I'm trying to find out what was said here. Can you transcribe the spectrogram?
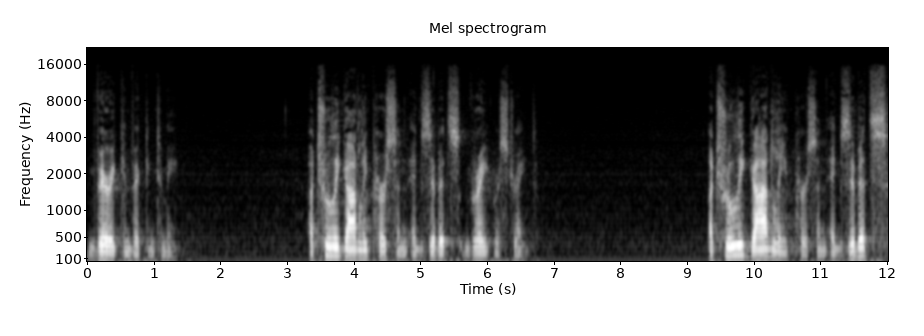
very convicting to me. A truly godly person exhibits great restraint. A truly godly person exhibits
